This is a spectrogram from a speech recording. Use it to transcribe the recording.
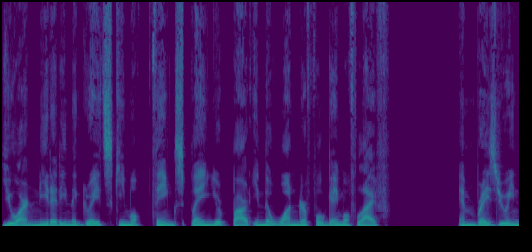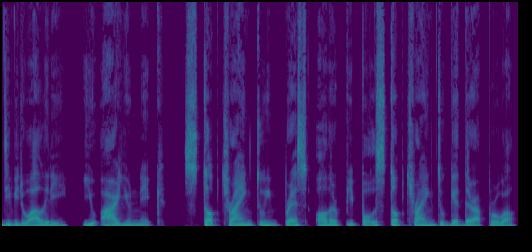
You are needed in the great scheme of things, playing your part in the wonderful game of life. Embrace your individuality. You are unique. Stop trying to impress other people. Stop trying to get their approval.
